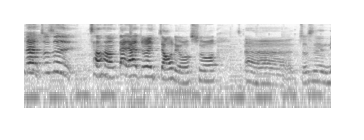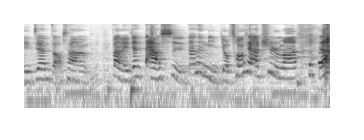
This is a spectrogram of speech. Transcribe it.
那就是常常大家就会交流说，呃，就是你今天早上办了一件大事，但是你有冲下去吗？然后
